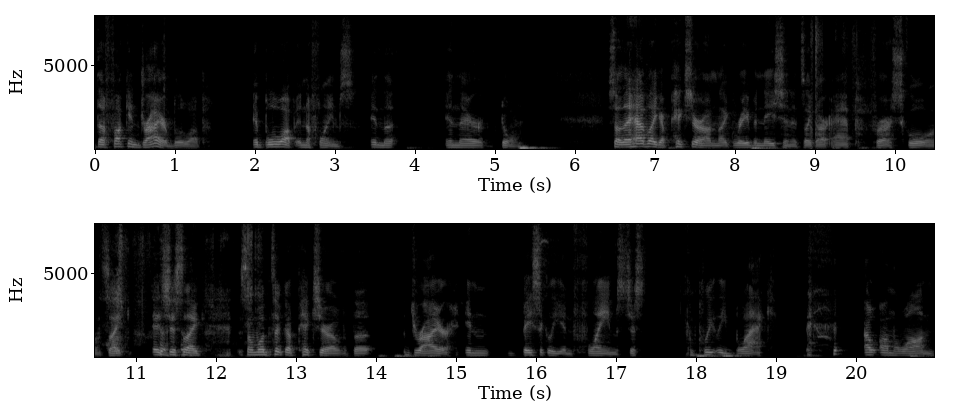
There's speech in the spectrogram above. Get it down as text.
the fucking dryer blew up it blew up in the flames in the in their dorm. So they have like a picture on like Raven Nation. It's like our app for our school. And it's like it's just like someone took a picture of the dryer in basically in flames, just completely black out on the lawn.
